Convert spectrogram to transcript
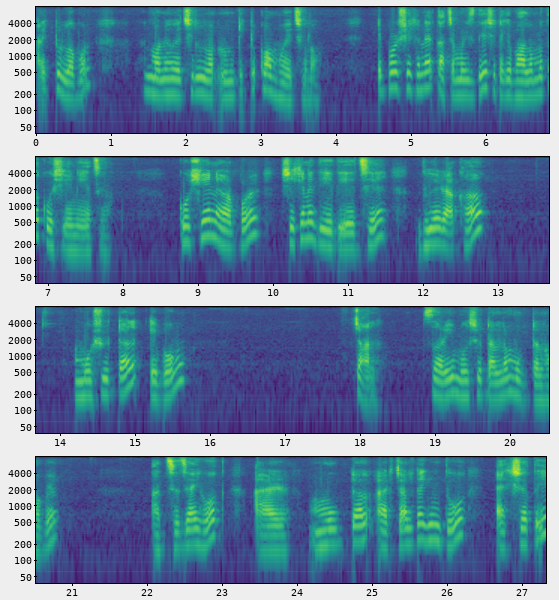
আরেকটু লবণ। মনে হয়েছিল লবণটা একটু কম হয়েছিল। এরপর সেখানে কাঁচামরিচ দিয়ে সেটাকে ভালো মতো কষিয়ে নিয়েছে। কষিয়ে নেওয়ার পর সেখানে দিয়ে দিয়েছে ধুয়ে রাখা মসুর ডাল এবং চাল। সরি মসুর ডাল না মুগ ডাল হবে। আচ্ছা যাই হোক, আর মুগ ডাল আর চালটা কিন্তু একসাথেই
